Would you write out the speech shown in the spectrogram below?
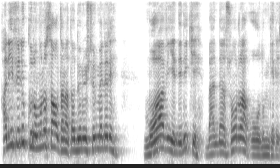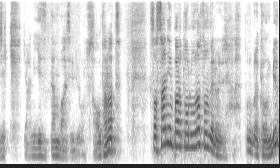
Halifelik kurumunu saltanata dönüştürmeleri. Muaviye dedi ki benden sonra oğlum gelecek. Yani Yezid'den bahsediyordu. Saltanat. Sasani İmparatorluğu'na son vermeleri. Hah, Bunu bırakalım bir.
